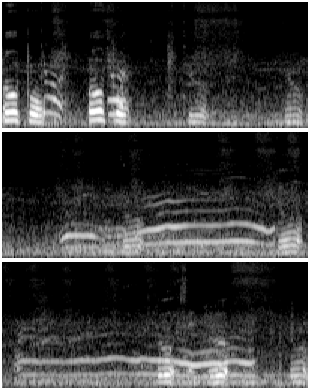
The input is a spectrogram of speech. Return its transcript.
Opo. Opo. Two. chú. Chú sẽ chú. Chú.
